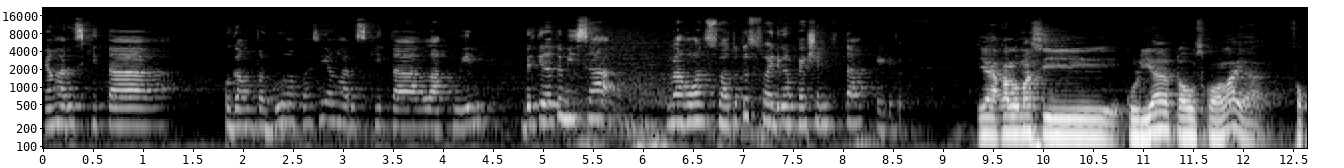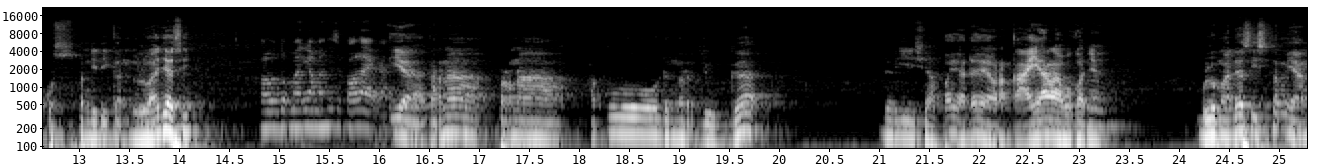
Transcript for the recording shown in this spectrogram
yang harus kita pegang teguh apa sih yang harus kita lakuin biar kita tuh bisa melakukan sesuatu tuh sesuai dengan passion kita kayak gitu ya kalau masih kuliah atau sekolah ya fokus pendidikan dulu aja sih. Kalau untuk yang masih sekolah ya kan iya karena pernah aku denger juga dari siapa apa ya ada ya orang kaya lah pokoknya. Belum ada sistem yang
